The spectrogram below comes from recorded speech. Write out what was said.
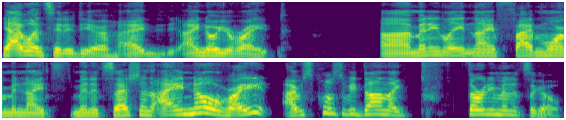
yeah, I once hit a deer. I I know you're right. Uh, many late night, five more midnight minute sessions. I know, right? I was supposed to be done like 30 minutes ago.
